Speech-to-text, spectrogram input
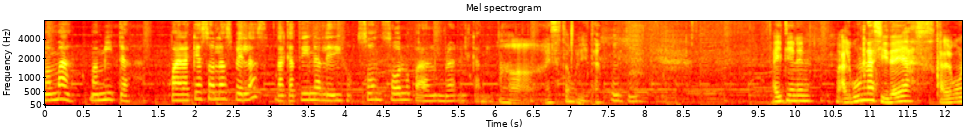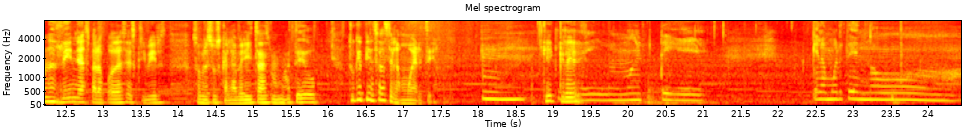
mamá, mamita, ¿para qué son las velas? La Catrina le dijo, son solo para alumbrar el camino. Ah, esa está bonita. Ahí tienen algunas ideas, algunas líneas para poder escribir sobre sus calaveritas. Mateo, ¿tú qué piensas de la muerte? Mm, ¿Qué que crees? la muerte. Que la muerte no.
